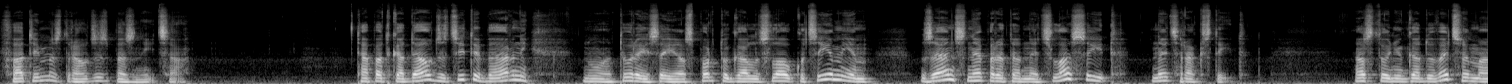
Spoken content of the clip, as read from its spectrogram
Fatimas draudzes baznīcā. Tāpat kā daudzi citi bērni, no toreizējās Portugāles lauku ciemiemiem, zēns neprata nec lasīt, nec rakstīt. Astoņu gadu vecumā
